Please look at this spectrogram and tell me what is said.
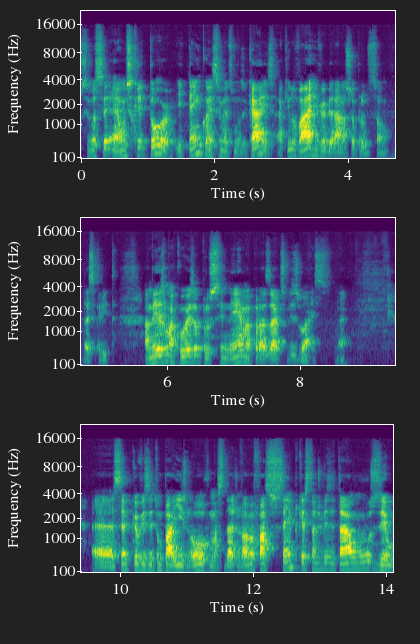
Se você é um escritor e tem conhecimentos musicais, aquilo vai reverberar na sua produção da escrita. A mesma coisa para o cinema, para as artes visuais. Né? É, sempre que eu visito um país novo, uma cidade nova, eu faço sempre questão de visitar um museu,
